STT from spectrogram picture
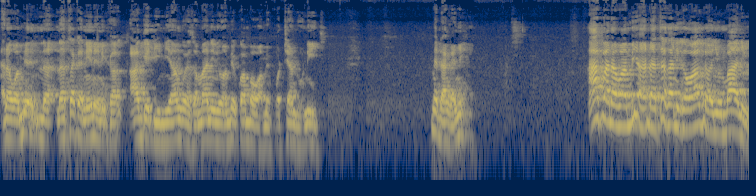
anawaambia na, nataka niende nikaage dini yangu ya zamani niwaambie kwamba wamepotea ndoniji. Medanganyika. Hapa anawaambia nataka nikawaaga wa nyumbani.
